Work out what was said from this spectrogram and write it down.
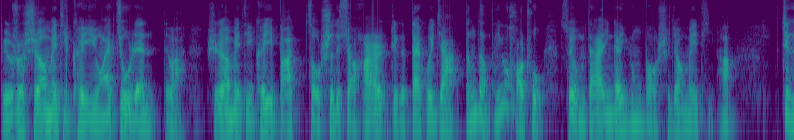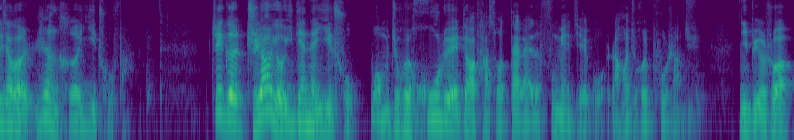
比如说社交媒体可以用来救人，对吧？社交媒体可以把走失的小孩这个带回家，等等，它有好处。所以我们大家应该拥抱社交媒体哈。这个叫做任何益处法。这个只要有一点点益处，我们就会忽略掉它所带来的负面结果，然后就会扑上去。你比如说。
